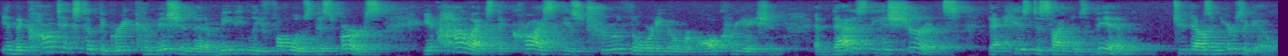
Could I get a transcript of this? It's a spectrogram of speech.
In the context of the Great Commission that immediately follows this verse, it highlights that Christ is true authority over all creation. And that is the assurance that his disciples then, 2,000 years ago,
